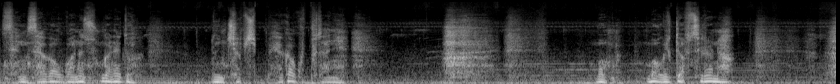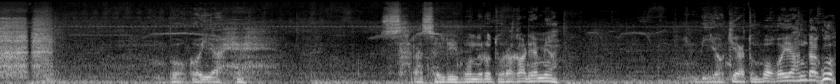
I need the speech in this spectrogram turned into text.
생사가 오가는 순간에도 눈치 없이 배가 고프다니. 하, 먹 먹을 게 없으려나? 먹어야 해. 살아서 일본으로 돌아가려면 이 미역이라도 먹어야 한다고.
